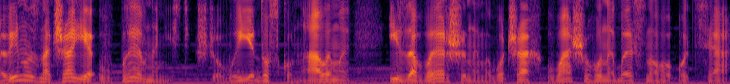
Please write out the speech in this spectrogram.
Він означає впевненість, що ви є досконалими і завершеними в очах вашого небесного Отця,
